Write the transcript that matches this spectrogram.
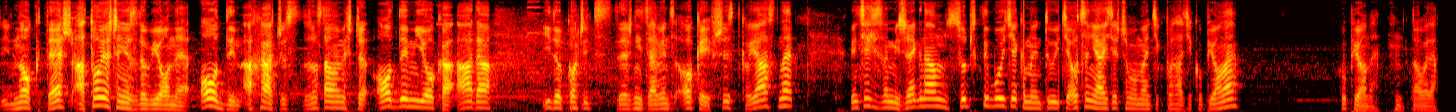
Nok też, a to jeszcze nie zrobione. Odym, aha, czy nam jeszcze Odym i Oka Ara i dokończyć strażnicę, a więc okej, wszystko jasne. Więc ja się z wami żegnam, subskrybujcie, komentujcie, oceniajcie, jeszcze momencik postacie kupione. Kupione, dobra.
